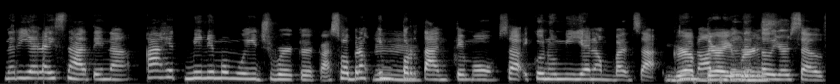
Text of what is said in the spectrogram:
na-realize natin na kahit minimum wage worker ka, sobrang Mm. importante mo sa ekonomiya ng bansa. Grab Do not drivers. belittle yourself.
